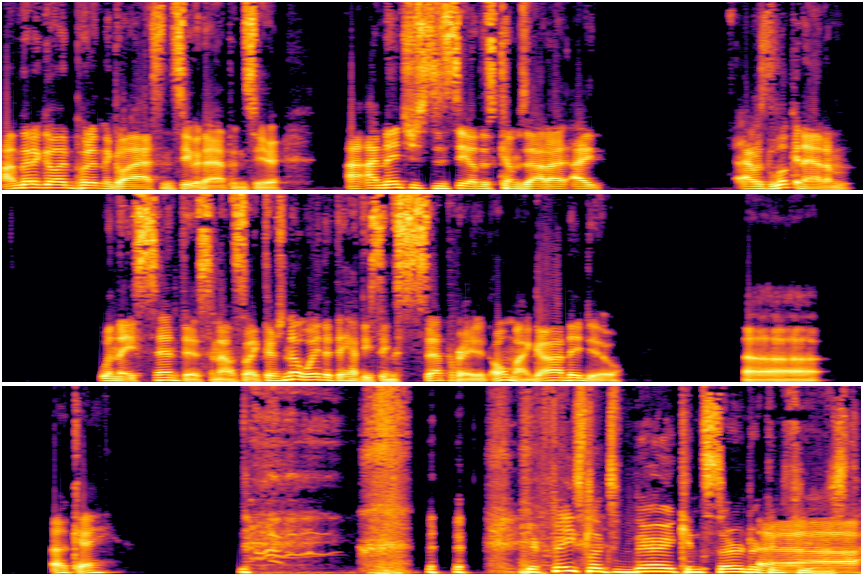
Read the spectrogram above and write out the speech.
I'm gonna go ahead and put it in the glass and see what happens here. I, I'm interested to see how this comes out. I, I I was looking at them when they sent this, and I was like, "There's no way that they have these things separated." Oh my god, they do. Uh, okay. Your face looks very concerned or confused. Uh,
